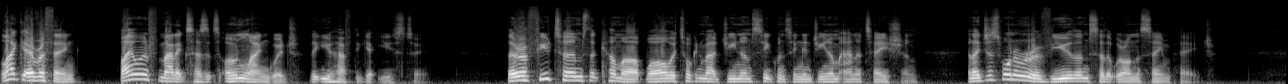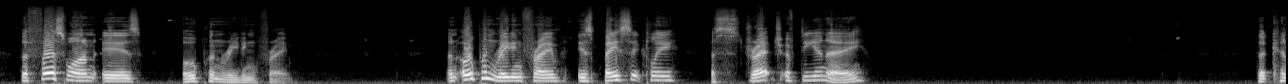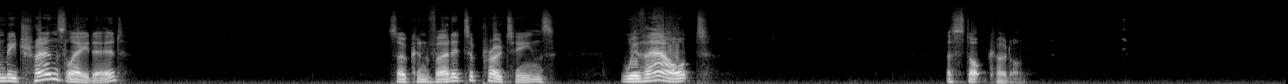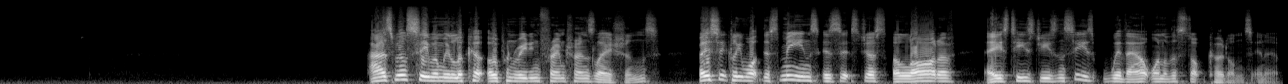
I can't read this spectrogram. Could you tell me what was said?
like everything, bioinformatics has its own language that you have to get used to. There are a few terms that come up while we're talking about genome sequencing and genome annotation, and I just want to review them so that we're on the same page. The first one is open reading frame. An open reading frame is basically a stretch of DNA that can be translated, so converted to proteins, without a stop codon. As we'll see when we look at open reading frame translations, basically what this means is it's just a lot of A's, T's, G's, and C's without one of the stop codons in it.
